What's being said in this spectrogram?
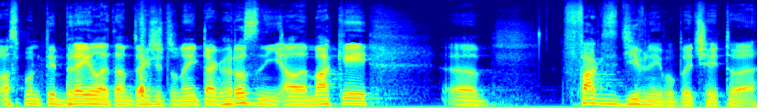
aspoň ty brejle tam, takže to není tak hrozný, ale Maki, uh, fakt divný obličej to je.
